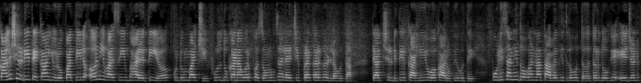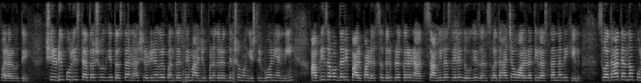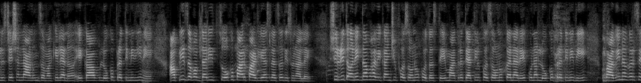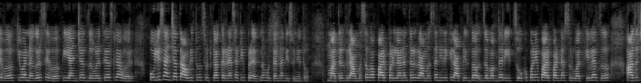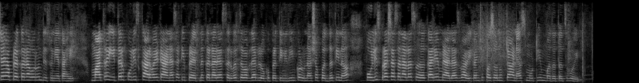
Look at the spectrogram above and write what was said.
काल शिर्डीत एका युरोपातील अनिवासी भारतीय कुटुंबाची फुल दुकानावर फसवणूक झाल्याची प्रकार घडला होता. त्यात शिर्डीतील काही युवक आरोपी होते. पोलिसांनी दोघांना ताब्यात घेतलं होतं तर दोघे एजंट फरार होते. शिर्डी पोलीस त्याचा शोध घेत असताना शिर्डी नगर पंचायतचे माजी उपनगराध्यक्ष मंगेश त्रिभुवन यांनी आपली जबाबदारी पार पाडत सदर प्रकरणात सामील असलेले दोघे जण स्वतःच्या वॉर्डातील असताना देखील स्वतः त्यांना पोलीस स्टेशनला आणून जमा केल्यानं एका लोकप्रतिनिधीने आपली जबाबदारी चोख पार पाडली असल्याचं दिसून आलंय. शिर्डीत अनेकदा भाविकांची फसवणूक होत असते मात्र त्यातील फसवणूक करणारे कुणा लोकप्रतिनिधी भावी नगरसेवक किंवा नगरसेवक यांच्या जवळचे असल्यावर पोलिसांच्या तावडीतून सुटका करण्यासाठी प्रयत्न होताना दिसून येतो. मात्र ग्रामसभा पार पडल्यानंतर ग्रामस्थांनी देखील आपली जबाबदारी चोखपणे पार पाडण्यास सुरुवात केल्याचं आजच्या या प्रकरणावरून दिसून येत आहे. मात्र इतर पोलीस कारवाई टाळण्यासाठी प्रयत्न करणाऱ्या सर्वच जबाबदार लोकप्रतिनिधींकडून अशा पद्धतीनं पोलीस प्रशासनाला सहकार्य मिळाल्यास भाविकांची फसवणूक टाळण्यास मोठी मदतच होईल.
